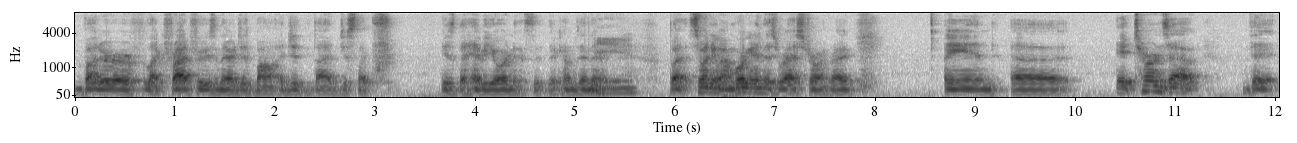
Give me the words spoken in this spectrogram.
butter or like fried foods in there it just bomb it just that just like is the heavy ordinance that, that comes in there Yeah. but so anyway, I'm working in this restaurant, right? And uh, it turns out that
